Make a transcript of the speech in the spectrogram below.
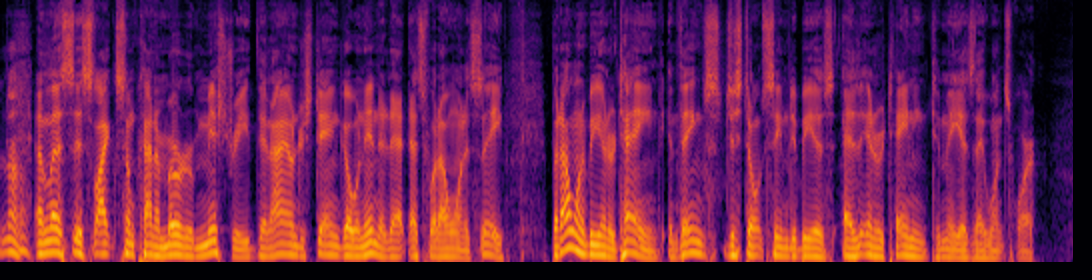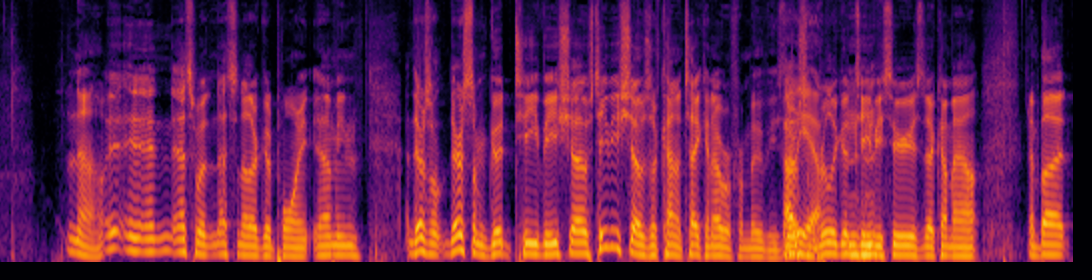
No. unless it's like some kind of murder mystery, then I understand going into that. That's what I want to see. But I want to be entertained, and things just don't seem to be as as entertaining to me as they once were. No, and that's what that's another good point. I mean, there's a there's some good TV shows. TV shows have kind of taken over for movies. Oh, There's yeah. some really good Mhm. TV series that have come out, but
